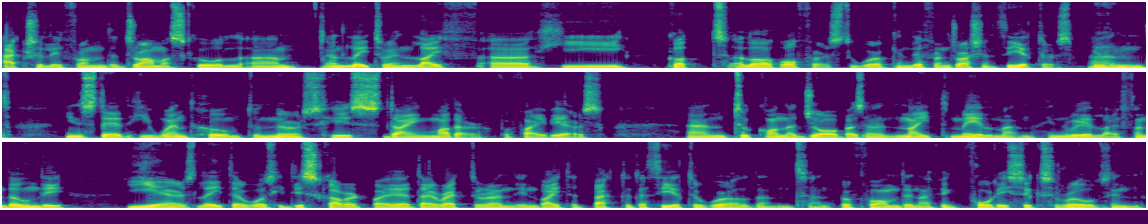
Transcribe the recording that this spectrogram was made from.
actually from the drama school um, and later in life, uh, he got a lot of offers to work in different Russian theaters. Mhm. And instead, he went home to nurse his dying mother for five years and took on a job as a night mailman in real life. And only years later was he discovered by a director and invited back to the theater world and, and performed in, I think, 46 roles in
